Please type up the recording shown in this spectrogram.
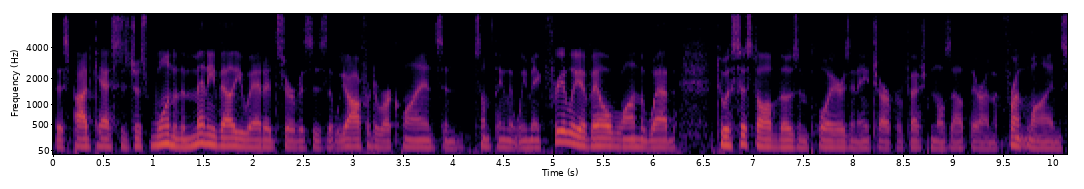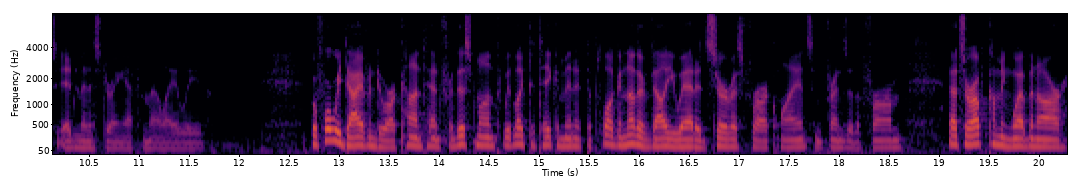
This podcast is just one of the many value added services that we offer to our clients and something that we make freely available on the web to assist all of those employers and HR professionals out there on the front lines administering FMLA leave. Before we dive into our content for this month, we'd like to take a minute to plug another value added service for our clients and friends of the firm. That's our upcoming webinar,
